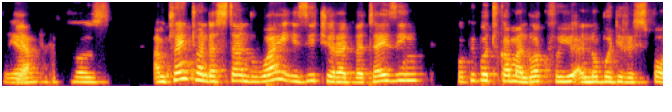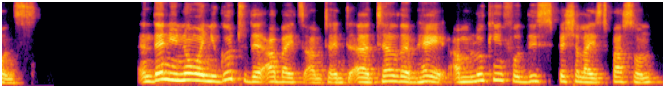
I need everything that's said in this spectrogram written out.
Yeah. yeah. Because I'm trying to understand why is it you're advertising for people to come and work for you and nobody responds. And then, you know, when you go to the Arbeitsamt and uh, tell them, hey, I'm looking for this specialized person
